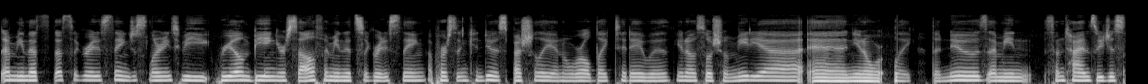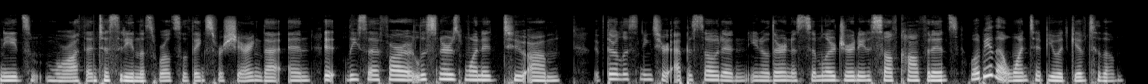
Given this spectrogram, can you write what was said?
I mean that's that's the greatest thing, just learning to be real and being yourself. I mean, it's the greatest thing a person can do, especially in a world like today with, you know, social media and, you know, like the news. I mean, sometimes we just need some more authenticity in this world. So thanks for sharing that. And it, Lisa, if our listeners wanted to um if they're listening to your episode and, you know, they're in a similar journey to self-confidence, what would be that one tip you would give to them?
